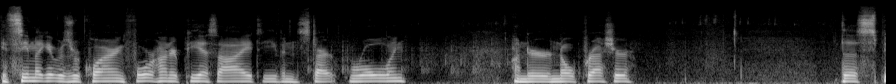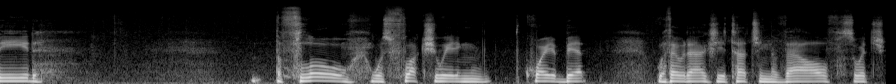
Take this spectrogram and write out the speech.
it seemed like it was requiring 400 psi to even start rolling under no pressure. The speed the flow was fluctuating quite a bit without actually touching the valve, so which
